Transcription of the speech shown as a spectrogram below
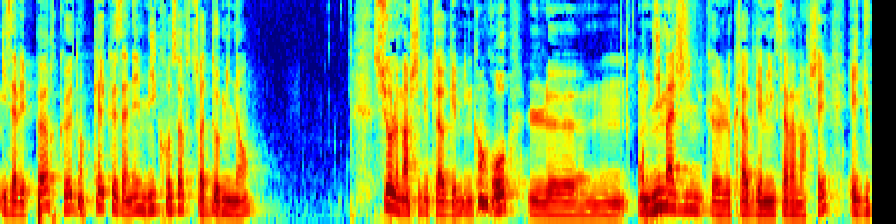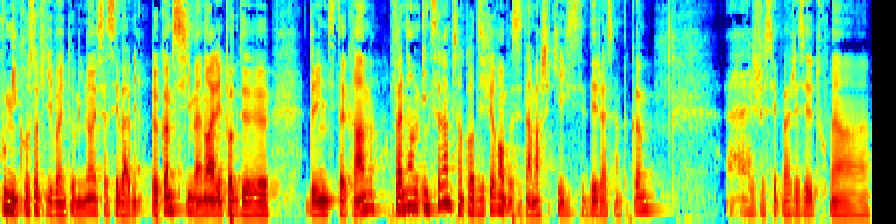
ils avaient peur que dans quelques années, Microsoft soit dominant sur le marché du cloud gaming. En gros, on imagine que le cloud gaming ça va marcher et du coup Microsoft ils vont être dominants et ça c'est pas bien. Un peu comme si maintenant à l'époque de, Instagram, enfin non Instagram c'est encore différent parce que c'est un marché qui existait déjà. C'est un peu comme, euh, je sais pas, j'essaie de trouver un-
